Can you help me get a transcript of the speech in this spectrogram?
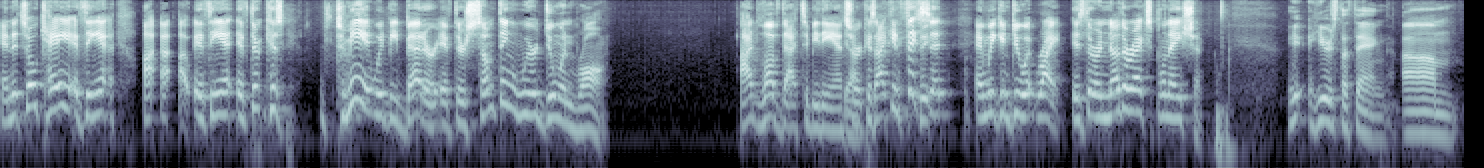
and it's okay if the if the if there because to me it would be better if there's something we're doing wrong. I'd love that to be the answer Yeah. because I can fix it and we can do it right. Is there another explanation? Here's the thing. Um,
